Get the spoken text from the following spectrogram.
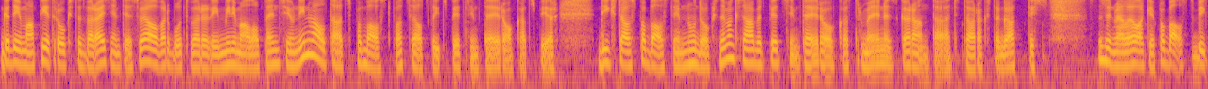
gadījumā pietrūks, tad var aizņemties vēl, varbūt var arī minimālo pensiju un invaliditātes pabalstu pacelt līdz 500 eiro, kāds bija ar dīkstāvus pabalstiem nodokļus nemaksā, bet 500 eiro katru mēnesi mēnesi garantēti, tā raksta Gatis. Es nezinu, vai lielākie pabalsti bija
